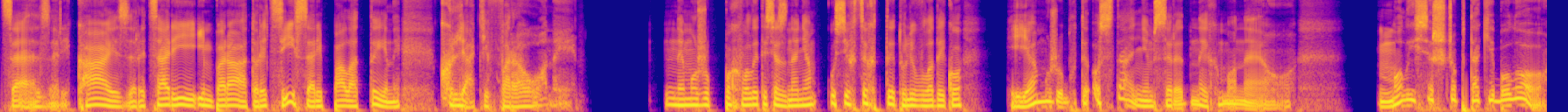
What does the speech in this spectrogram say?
Цезарі, кайзери, царі, імператори, цісарі, палатини, кляті фараони. Не можу похвалитися знанням усіх цих титулів, владико, я можу бути останнім серед них, Монео. Молися, щоб так і було.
